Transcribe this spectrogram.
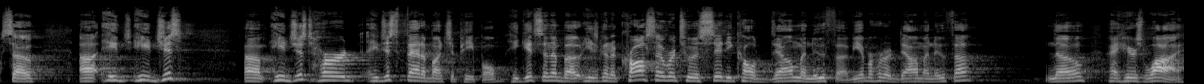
So uh, he, he just um, he just heard, he just fed a bunch of people. He gets in a boat. He's going to cross over to a city called Dalmanutha. Have you ever heard of Dalmanutha? No? Okay, here's why.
